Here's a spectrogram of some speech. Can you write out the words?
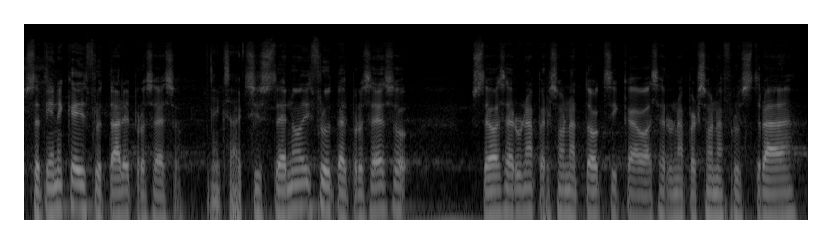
Usted tiene que disfrutar el proceso. Exacto. Si usted no disfruta el proceso, usted va a ser una persona tóxica, va a ser una persona frustrada,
